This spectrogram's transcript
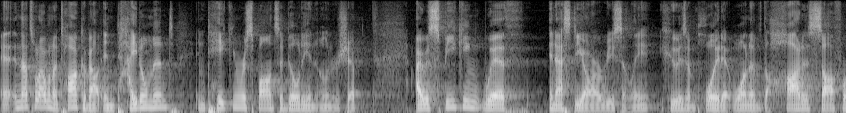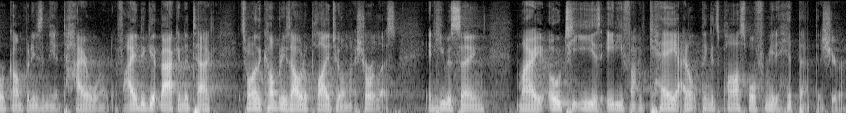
And that's what I want to talk about entitlement and taking responsibility and ownership. I was speaking with an SDR recently who is employed at one of the hottest software companies in the entire world. If I had to get back into tech, it's one of the companies I would apply to on my short list. And he was saying, My OTE is 85K. I don't think it's possible for me to hit that this year.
